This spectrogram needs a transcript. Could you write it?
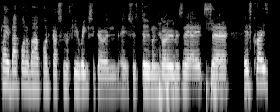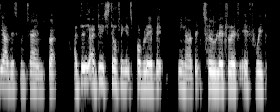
play back one of our podcasts from a few weeks ago and it's just doom and gloom isn't it? And it's yeah. uh, it's crazy how this can change but i do i do still think it's probably a bit you know a bit too little if if we'd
